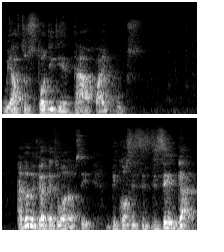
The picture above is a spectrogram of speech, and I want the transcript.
we have to study the entire five books. I don't know if you're getting what I'm saying because it is the same guy.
